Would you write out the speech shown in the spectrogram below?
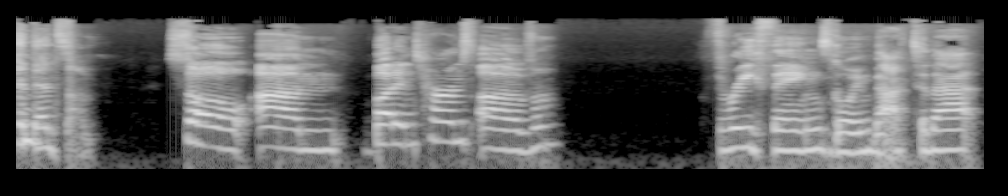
and then some. So, um, but in terms of three things going back to that,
